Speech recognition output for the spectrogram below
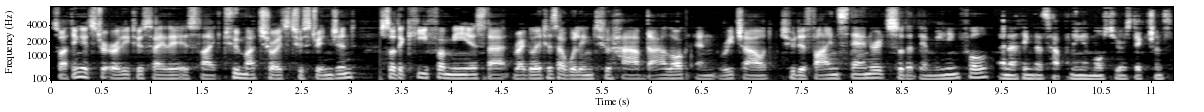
So I think it's too early to say there is like too much or it's too stringent. So the key for me is that regulators are willing to have dialogue and reach out to define standards so that they're meaningful. And I think that's happening in most jurisdictions.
